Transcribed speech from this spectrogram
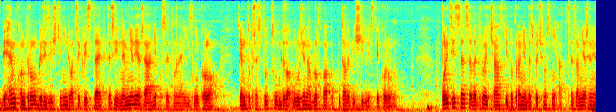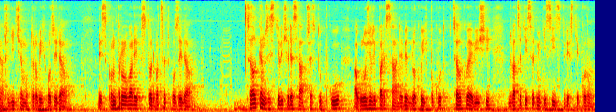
Během kontrolu byli zjištěni dva cyklisté, kteří neměli řádně osvětlené jízdní kolo. Těmto přestupcům byla uložena bloková pokuta ve výši 200 korun. Policisté se ve druhé části dopravně bezpečnostní akce zaměřili na řidiče motorových vozidel, kdy zkontrolovali 120 vozidel. Celkem zjistili 60 přestupků a uložili 59 blokových pokut v celkové výši 27 200 korun.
